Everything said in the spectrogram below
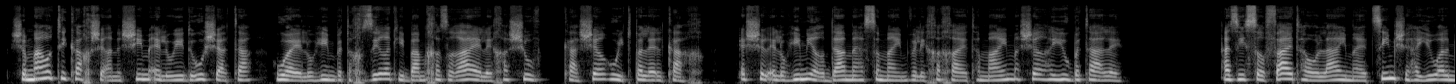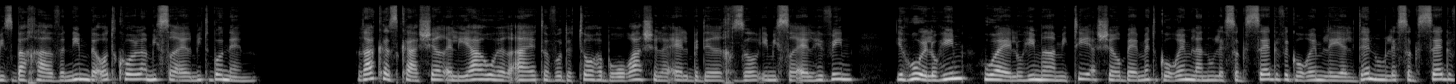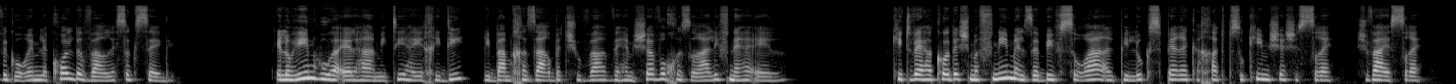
שמע אותי כך שאנשים אלו ידעו שאתה, הוא האלוהים, ותחזיר את ליבם חזרה אליך שוב, כאשר הוא התפלל כך, אש של אלוהים ירדה מהשמיים ולככה את המים אשר היו בתעלה. אז היא שרפה את העולה עם העצים שהיו על מזבח האבנים בעוד כל עם ישראל מתבונן. רק אז כאשר אליהו הראה את עבודתו הברורה של האל בדרך זו עם ישראל הבין, יהוא אלוהים הוא האלוהים האמיתי אשר באמת גורם לנו לשגשג וגורם לילדינו לשגשג וגורם לכל דבר לשגשג. אלוהים הוא האל האמיתי היחידי, ליבם חזר בתשובה והם שבו חזרה לפני האל. כתבי הקודש מפנים אל זה בבשורה על פילוקס פרק 1 פסוקים 16-17,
